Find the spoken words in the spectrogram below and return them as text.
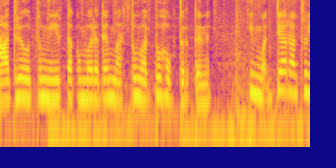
ರಾತ್ರಿ ಹೊತ್ತು ನೀರು ತಗೊಂಬರೋದೇ ಮರ್ತು ಮರ್ತು ಹೋಗ್ತಿರ್ತೇನೆ. ಈ ಮಧ್ಯರಾತ್ರಿ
